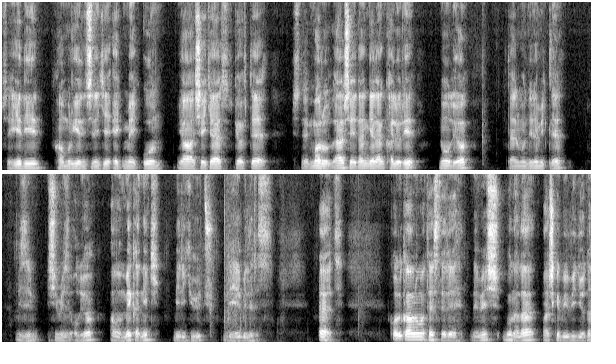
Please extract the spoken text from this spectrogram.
İşte yediğin hamburgerin içindeki ekmek, un, yağ, şeker, köfte, işte marul her şeyden gelen kalori ne oluyor? Termodinamikle bizim işimiz oluyor. Ama mekanik 1 2 3 diyebiliriz. Evet. Konu kavrama testleri demiş. Buna da başka bir videoda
